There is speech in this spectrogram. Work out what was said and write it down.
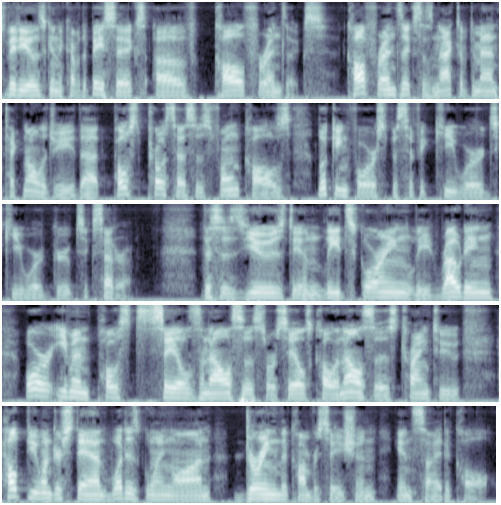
video is going to cover the basics of call forensics. Call forensics is an active demand technology that post-processes phone calls looking for specific keywords, keyword groups, etc. This is used in lead scoring, lead routing, or even post-sales analysis or sales call analysis, trying to help you understand what is going on during the conversation inside a call.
